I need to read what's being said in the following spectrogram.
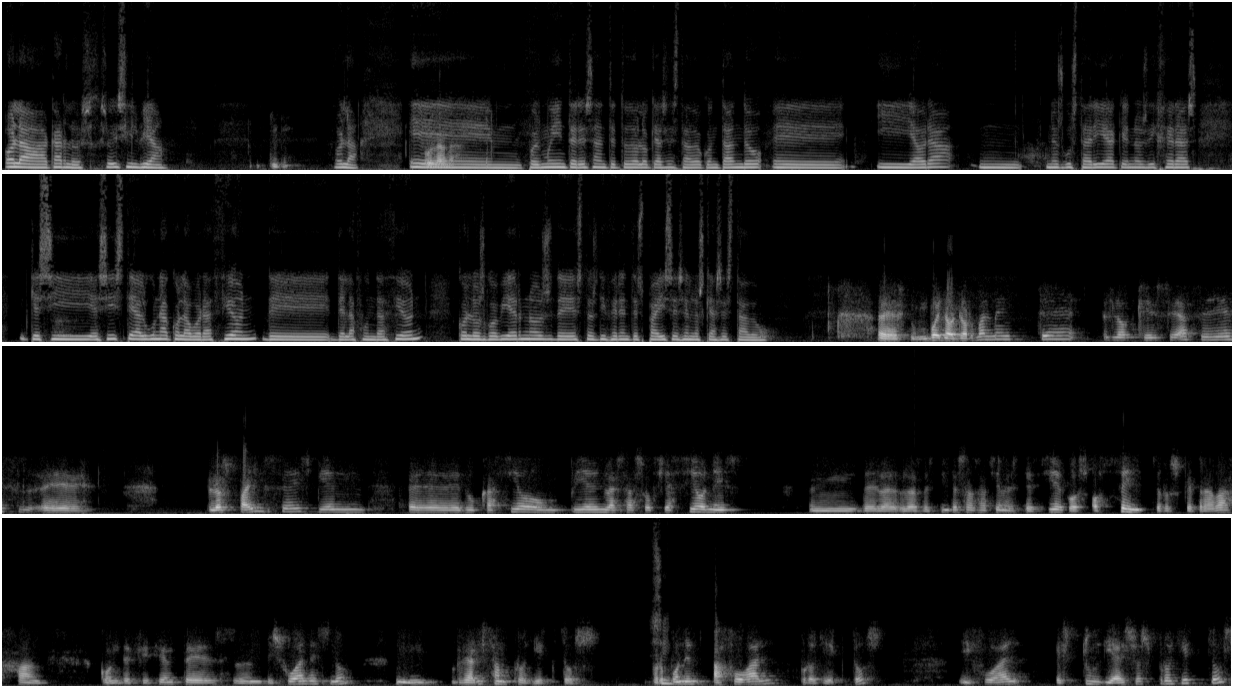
Hola, Carlos. Soy Silvia. Hola. Eh, pues muy interesante todo lo que has estado contando. Eh, y ahora mm, nos gustaría que nos dijeras que si existe alguna colaboración de, de, la Fundación con los gobiernos de estos diferentes países en los que has estado. Eh, bueno, normalmente lo que se hace es eh, los países, bien eh, educación, bien las asociaciones mm, de las distintas asociaciones de ciegos o centros que trabajan con deficientes mm, visuales, ¿no? Mm, realizan proyectos, proponen a FOAL proyectos y FOAL estudia esos proyectos,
